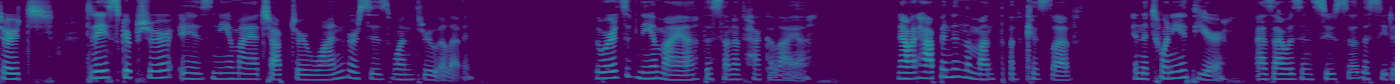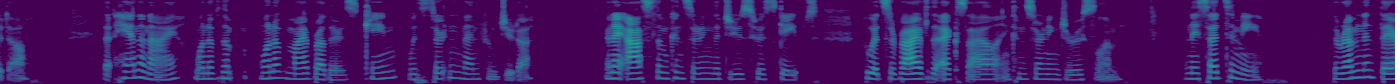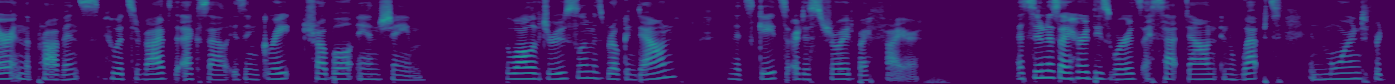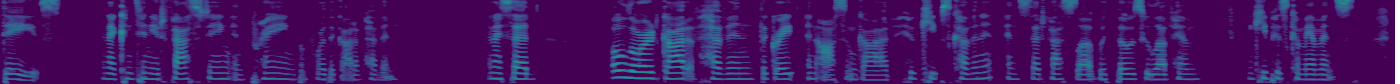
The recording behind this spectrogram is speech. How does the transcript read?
church. Today's scripture is Nehemiah chapter 1, verses 1 through 11. The words of Nehemiah, the son of Hachaliah. Now it happened in the month of Kislev, in the twentieth year, as I was in Susa the citadel, that Hanani, one of, the, one of my brothers, came with certain men from Judah. And I asked them concerning the Jews who escaped, who had survived the exile, and concerning Jerusalem. And they said to me, the remnant there in the province who had survived the exile is in great trouble and shame. The wall of Jerusalem is broken down, and its gates are destroyed by fire. As soon as I heard these words, I sat down and wept and mourned for days, and I continued fasting and praying before the God of heaven. And I said, O Lord God of heaven, the great and awesome God, who keeps covenant and steadfast love with those who love him and keep his commandments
